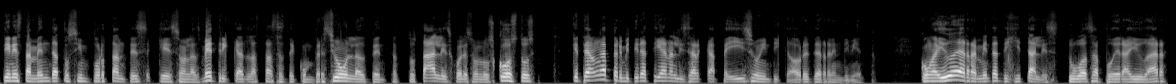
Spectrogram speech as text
Tienes también datos importantes que son las métricas, las tasas de conversión, las ventas totales, cuáles son los costos, que te van a permitir a ti analizar KPIs o indicadores de rendimiento. Con ayuda de herramientas digitales, tú vas a poder ayudar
